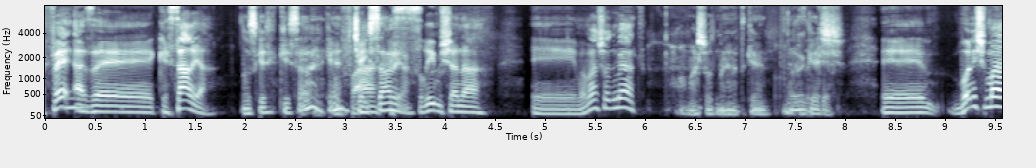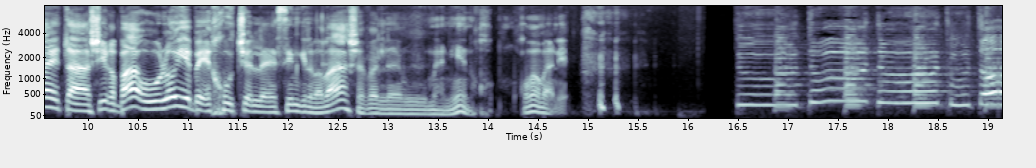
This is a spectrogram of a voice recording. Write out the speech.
יפה, אז אה, קיסריה. אז קיסריה, כן, הופעה צ'ייסריה. 20 שנה. אה, ממש עוד מעט. ממש עוד מעט, כן, מרגש. אה, בוא נשמע את השיר הבא, הוא לא יהיה באיכות של אה, סינגל ממש, אבל הוא מעניין, חומר מעניין. טו טו טו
